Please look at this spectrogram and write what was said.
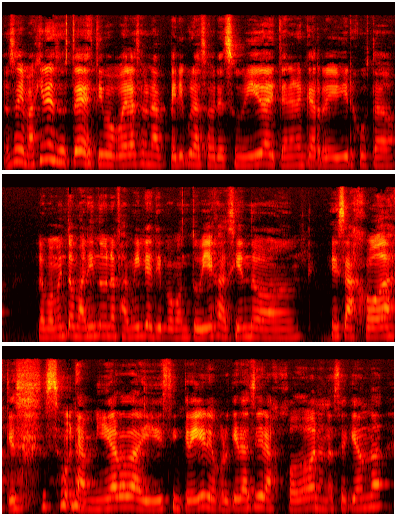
No sé, imagínense ustedes, tipo, poder hacer una película sobre su vida y tener que revivir justo los momentos más lindos de una familia, tipo con tu vieja haciendo esas jodas que son una mierda y es increíble porque era así, era jodona, no sé qué onda.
